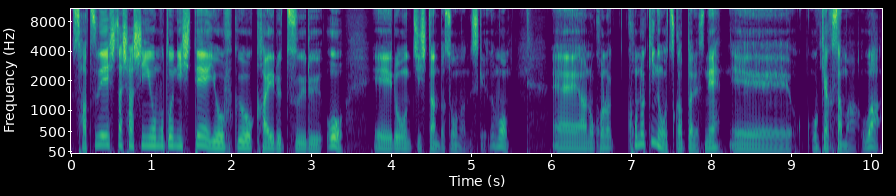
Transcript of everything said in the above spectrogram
撮影した写真を元にして洋服を変えるツールを、えー、ローンチしたんだそうなんですけれども、えー、あのこのこの機能を使ったですね、えー、お客様は、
